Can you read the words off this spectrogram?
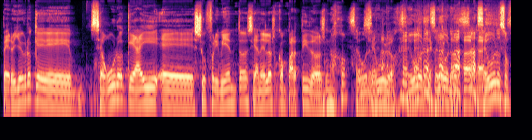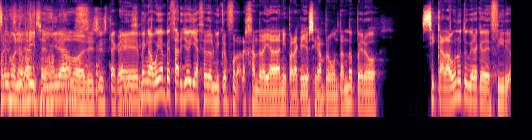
Pero yo creo que seguro que hay eh, sufrimientos y anhelos compartidos, ¿no? Seguro. Seguro. Seguro, seguro. Se- seguro sufrimos lo mismo. Vamos, eso está Eh, venga, voy a empezar yo y cedo el micrófono a Alejandra y a Dani para que ellos sigan preguntando, pero si cada uno tuviera que decir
